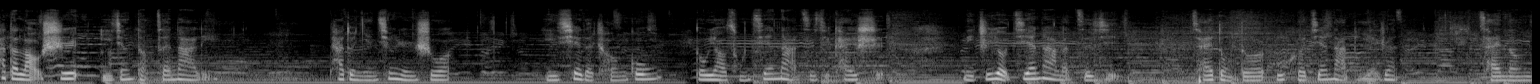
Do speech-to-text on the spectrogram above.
他的老师已经等在那里。他对年轻人说：“一切的成功。”都要从接纳自己开始。你只有接纳了自己，才懂得如何接纳别人，才能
